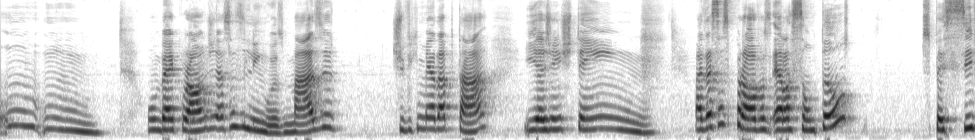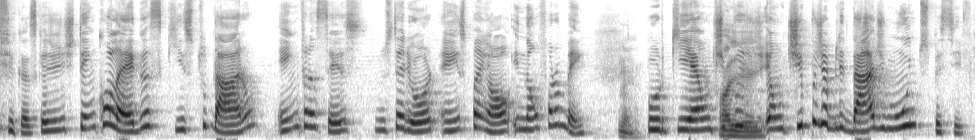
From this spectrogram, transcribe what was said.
um, um, um background nessas línguas, mas eu tive que me adaptar e a gente tem, mas essas provas, elas são tão específicas que a gente tem colegas que estudaram em francês no exterior, em espanhol e não foram bem. É. Porque é um, tipo de, é um tipo de habilidade muito específico.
